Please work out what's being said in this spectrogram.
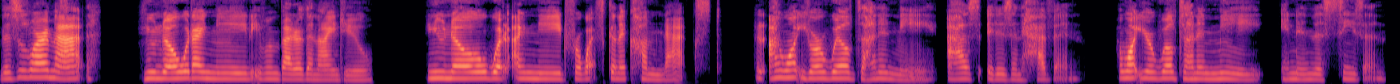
this is where I'm at. You know what I need even better than I do. You know what I need for what's going to come next. And I want your will done in me as it is in heaven. I want your will done in me and in this season.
